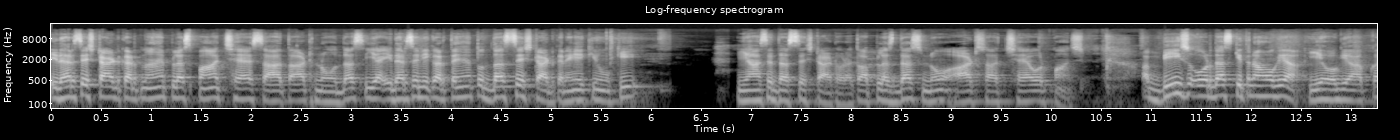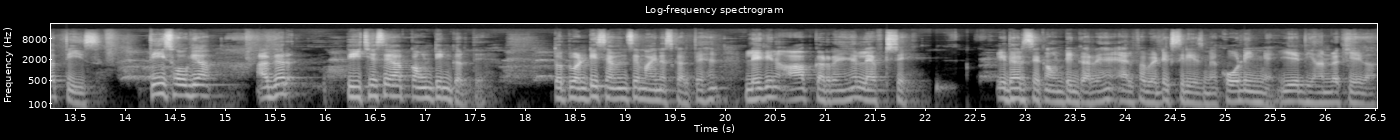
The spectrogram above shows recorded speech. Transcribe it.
इधर से स्टार्ट करना है प्लस पाँच छः सात, आठ, नौ, दस, या इधर से भी करते हैं तो दस से स्टार्ट करेंगे क्योंकि यहाँ से दस से स्टार्ट हो रहा है। तो आप प्लस दस, नौ, आठ, सात छः और पाँच। अब बीस और दस कितना हो गया? ये हो गया आपका तीस। तीस हो गया। अगर पीछे से आप काउंटिंग करते तो ट्वेंटी सेवन से माइनस करते हैं, लेकिन आप कर रहे हैं लेफ़्ट से। इधर से काउंटिंग कर रहे हैं अल्फ़ाबेटिक सीरीज़ में कोडिंग में, ये ध्यान रखिएगा।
